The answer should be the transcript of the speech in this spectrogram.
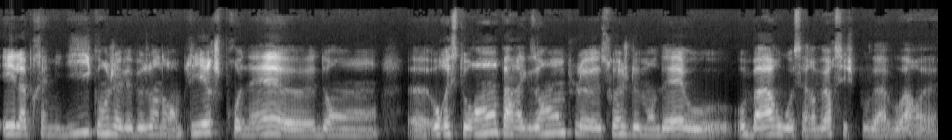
Et l'après-midi, quand j'avais besoin de remplir, je prenais dans, au restaurant, par exemple. Soit je demandais au, au, bar ou au serveur si je pouvais avoir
